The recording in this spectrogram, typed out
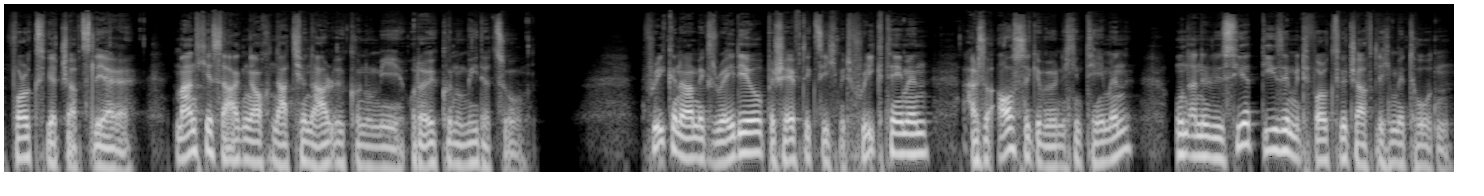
Volkswirtschaftslehre Manche sagen auch Nationalökonomie oder Ökonomie dazu. Freakonomics Radio beschäftigt sich mit Freak-Themen, also außergewöhnlichen Themen, und analysiert diese mit volkswirtschaftlichen Methoden.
